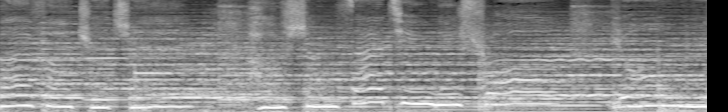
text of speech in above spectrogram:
白发之间，好想再听你说永远。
